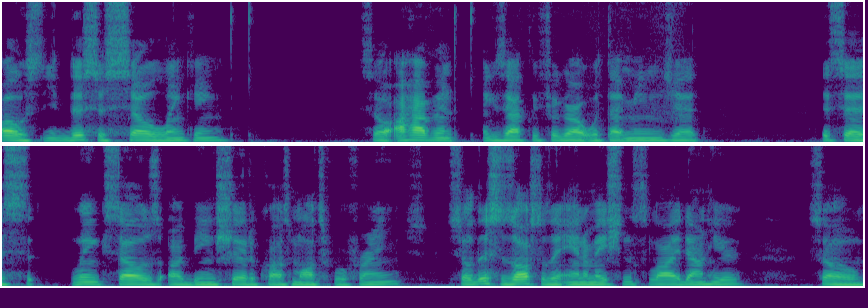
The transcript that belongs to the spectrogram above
Oh, this is cell linking. So I haven't exactly figured out what that means yet. It says link cells are being shared across multiple frames. So this is also the animation slide down here. So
